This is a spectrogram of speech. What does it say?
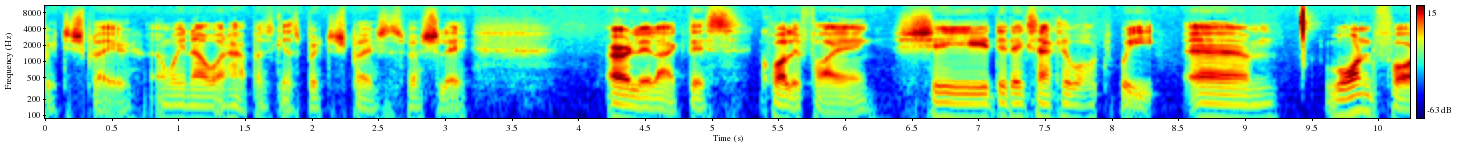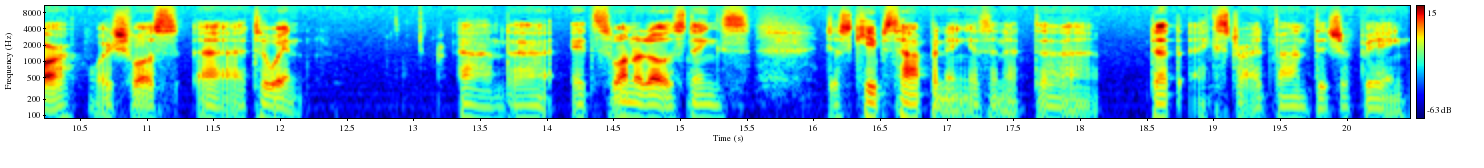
British player, and we know what happens against British players, especially early like this qualifying. She did exactly what we um, warned for, which was uh, to win, and uh, it's one of those things. Just keeps happening, isn't it? Uh, that extra advantage of being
